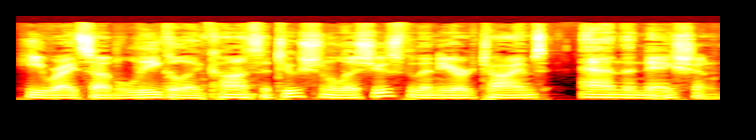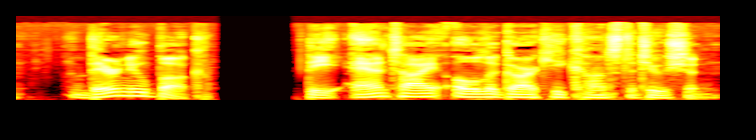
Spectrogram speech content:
He writes on legal and constitutional issues for the New York Times and The Nation. Their new book, The Anti Oligarchy Constitution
